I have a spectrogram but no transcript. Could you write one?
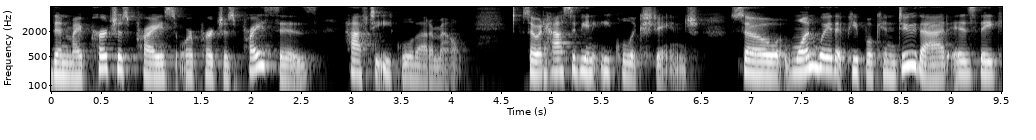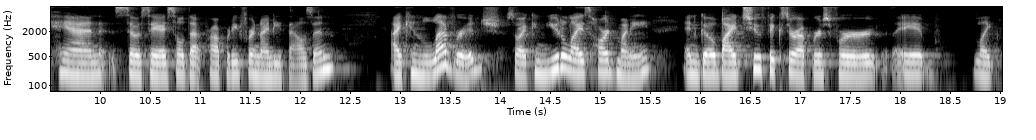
then my purchase price or purchase prices have to equal that amount. So it has to be an equal exchange. So one way that people can do that is they can. So say I sold that property for ninety thousand, I can leverage. So I can utilize hard money and go buy two fixer uppers for a like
